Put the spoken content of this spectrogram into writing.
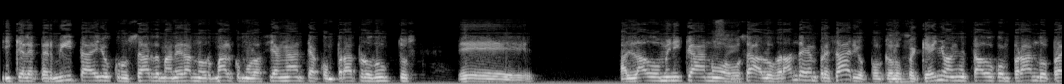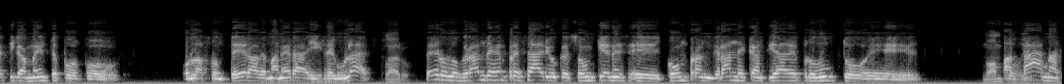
y que le permita a ellos cruzar de manera normal, como lo hacían antes, a comprar productos eh, al lado dominicano, sí. o sea, los grandes empresarios, porque uh -huh. los pequeños han estado comprando prácticamente por, por, por, la frontera de manera irregular. Claro. Pero los grandes empresarios que son quienes eh, compran grandes cantidades de productos, eh, no han patanas,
